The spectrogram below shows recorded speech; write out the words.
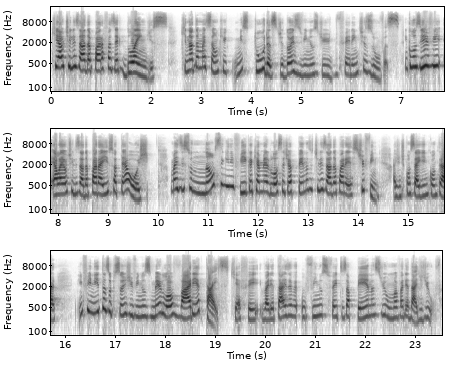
que é utilizada para fazer blends, que nada mais são que misturas de dois vinhos de diferentes uvas. Inclusive, ela é utilizada para isso até hoje. Mas isso não significa que a Merlot seja apenas utilizada para este fim. A gente consegue encontrar infinitas opções de vinhos Merlot varietais, que é fe... varietais é vinhos feitos apenas de uma variedade de uva.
